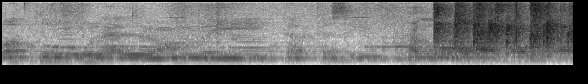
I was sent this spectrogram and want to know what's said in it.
وطول العمر تبتسم. الله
